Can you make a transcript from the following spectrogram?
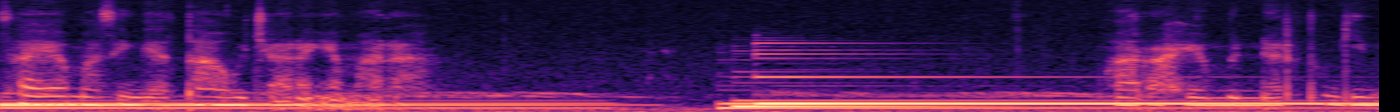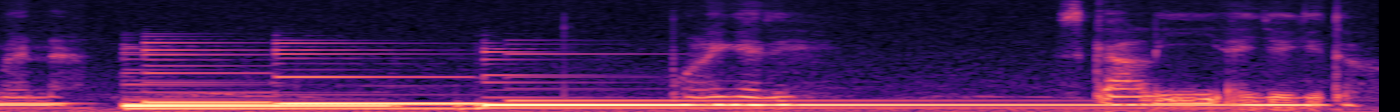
Saya masih nggak tahu caranya marah. Marah yang benar tuh gimana? Boleh gak sih? Sekali aja gitu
